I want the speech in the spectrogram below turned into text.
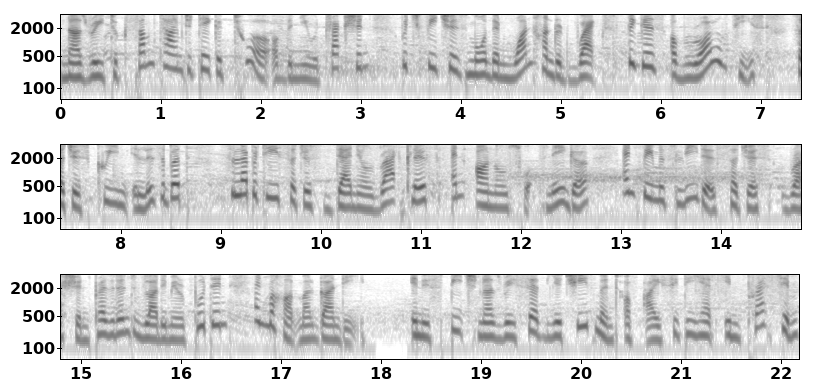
Nazri took some time to take a tour of the new attraction, which features more than 100 wax figures of royalties such as Queen Elizabeth, celebrities such as Daniel Radcliffe and Arnold Schwarzenegger, and famous leaders such as Russian President Vladimir Putin and Mahatma Gandhi. In his speech, Nazri said the achievement of i-City had impressed him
